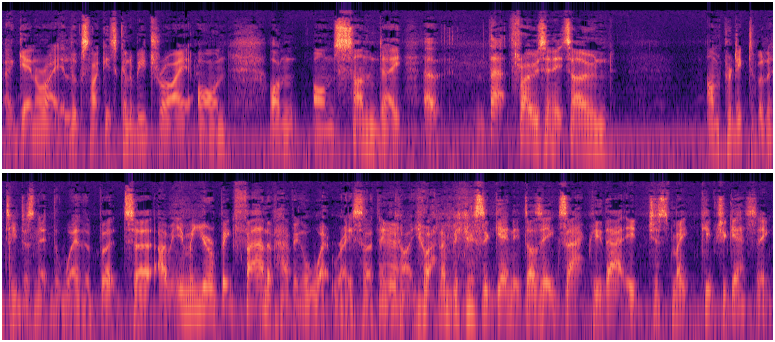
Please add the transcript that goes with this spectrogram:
Again, all right, it looks like it's going to be dry on on on Sunday. Uh, that throws in its own unpredictability, doesn't it? The weather, but uh, I mean, you're a big fan of having a wet race, I think, Yeah. aren't you, Alan? Because again, it does exactly that. It just make, keeps you guessing.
